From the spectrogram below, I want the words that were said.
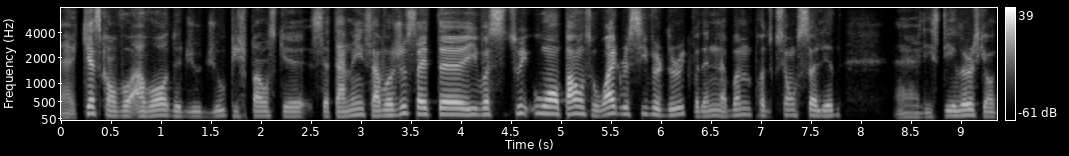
euh, qu'est-ce qu'on va avoir de Juju. Puis je pense que cette année, ça va juste être, euh, il va se situer où on pense, au wide receiver 2, qui va donner la bonne production solide. Euh, les Steelers qui ont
